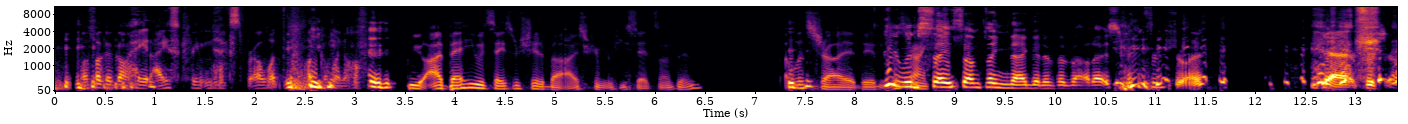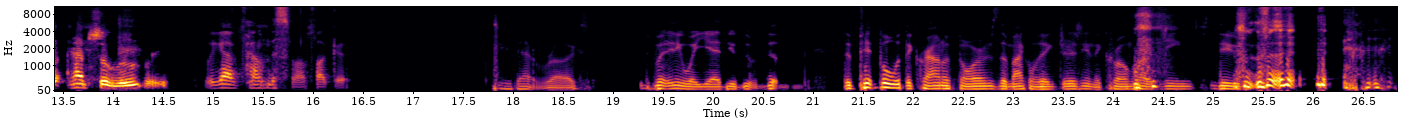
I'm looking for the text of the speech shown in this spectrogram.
Motherfucker gonna hate ice cream next, bro. What the fuck going on? Dude, I bet he would say some shit about ice cream if you said something. Let's try it, dude. He Let's would try and- say something negative about ice cream for sure. Yeah, for sure. absolutely. We gotta pound this motherfucker. Dude, that rugs. But anyway, yeah, dude, the, the the pit bull with the crown of thorns, the Michael Vick jersey, and the chrome heart jeans, dude.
